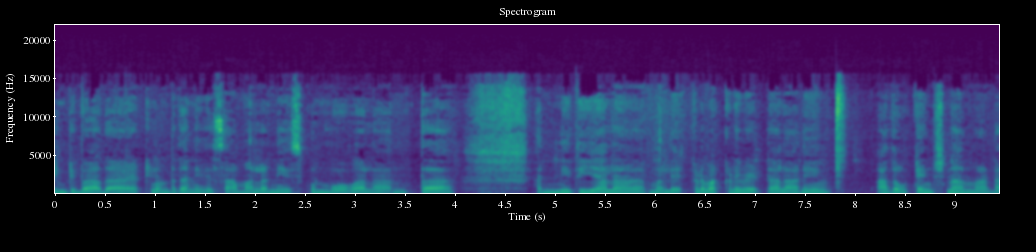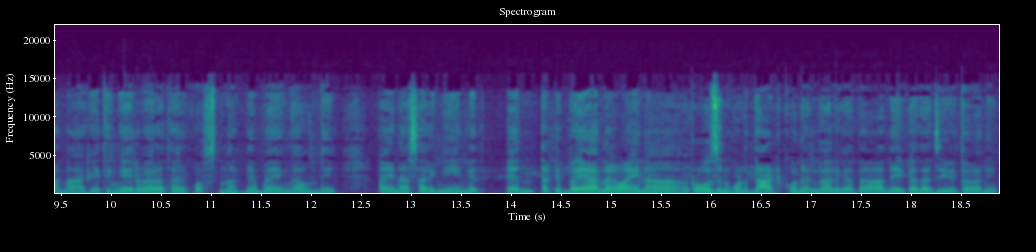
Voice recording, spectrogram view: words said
ఇంటి బాధ ఎట్లా ఉంటుంది అనేది సామాన్లన్నీ వేసుకొని పోవాలా అంతా అన్నీ తీయాలా మళ్ళీ ఎక్కడ అక్కడే పెట్టాలా అని అదొక టెన్షన్ అనమాట నాకైతే ఇంకా ఇరవై ఆరో తారీఖు వస్తుందంటే భయంగా ఉంది. అయినా సరే ఇంకేం లేదు. ఎంతటి భయానకమైన రోజును కూడా దాటుకొని వెళ్ళాలి కదా. అదే కదా జీవితం అని.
